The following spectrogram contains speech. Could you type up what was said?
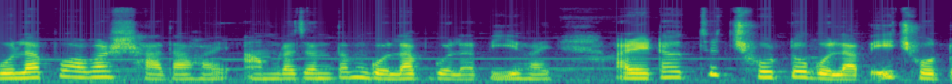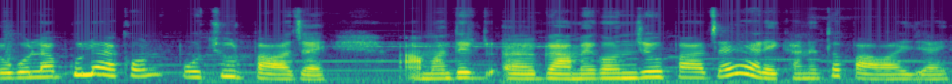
গোলাপও আবার সাদা হয়, আমরা জানতাম গোলাপ গোলাপই হয়। আর এটা হচ্ছে ছোট গোলাপ, এই ছোট গোলাপগুলো এখন প্রচুর পাওয়া যায়। আমাদের গ্রামেগঞ্জেও পাওয়া যায় আর এখানে তো পাওয়াই যায়।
